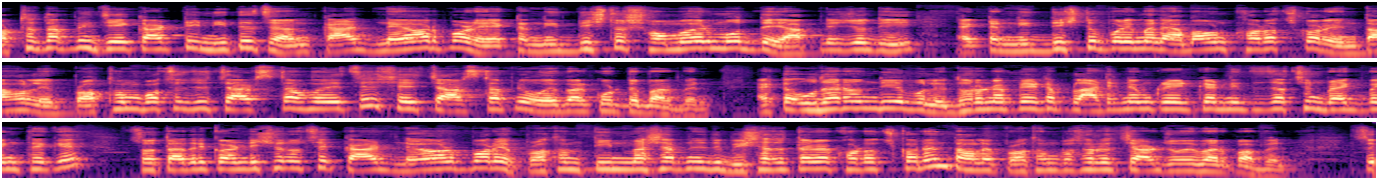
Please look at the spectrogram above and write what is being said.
অর্থাৎ আপনি যে কার্ডটি নিতে চান কার্ড নেওয়ার পরে একটা নির্দিষ্ট সময়ের মধ্যে আপনি যদি একটা নির্দিষ্ট পরিমাণ অ্যামাউন্ট খরচ করেন, তাহলে প্রথম বছর যে চার্জটা হয়েছে, সেই চার্জটা আপনি ওয়েবার করতে পারবেন। একটা উদাহরণ দিয়ে বলি, ধরুন আপনি একটা প্লাটিনাম ক্রেডিট কার্ড নিতে যাচ্ছেন ব্র্যাক ব্যাংক থেকে সো তাদের কন্ডিশন হচ্ছে কার্ড নেওয়ার পরে প্রথম তিন মাসে আপনি যদি বিশ হাজার টাকা খরচ করেন, তাহলে প্রথম বছরের চার্জ ওয়েবার পাবেন। সো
